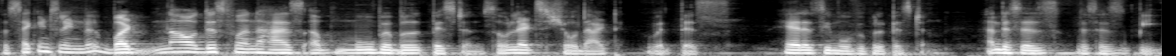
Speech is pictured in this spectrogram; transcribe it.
the second cylinder, but now this one has a movable piston. So let's show that with this. Here is the movable piston and this is, this is B.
